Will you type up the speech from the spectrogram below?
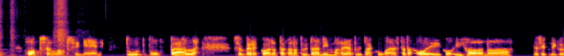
lapsen lapsineen päällä. Sen verkkoaidan takana pyytää nimmaria ja pyytää kuvaa. Ja että oiko ihanaa. Ja sitten niinku,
